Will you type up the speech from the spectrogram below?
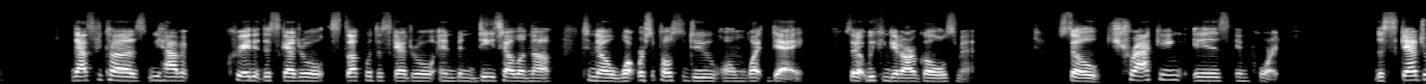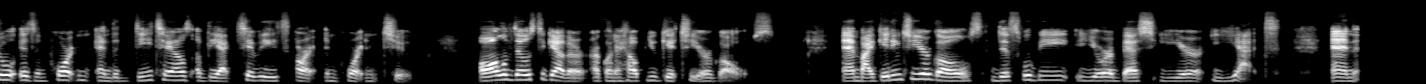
That's because we haven't created the schedule stuck with the schedule and been detailed enough to know what we're supposed to do on what day so that we can get our goals met. So tracking is important the schedule is important and the details of the activities are important too all of those together are going to help you get to your goals. And by getting to your goals, this will be your best year yet. And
